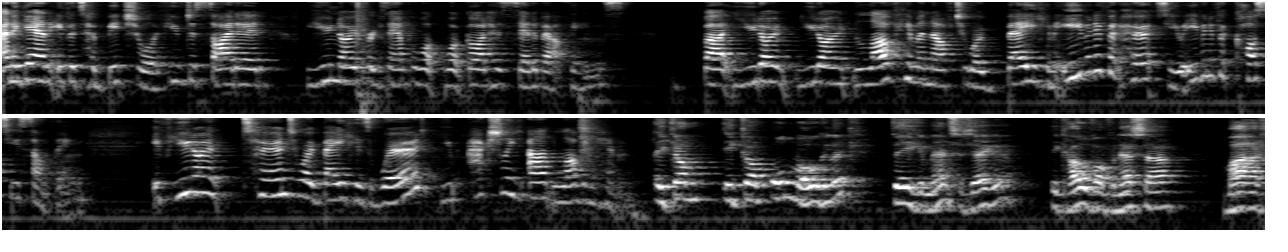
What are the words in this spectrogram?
and again, if it's habitual, if you've decided, you know, for example, what, what God has said about things, but you don't you don't love him enough to obey him even if it hurts you even if it costs you something if you don't turn to obey his word you actually aren't loving him ik kan, ik kan onmogelijk tegen mensen zeggen, ik hou van Vanessa, maar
